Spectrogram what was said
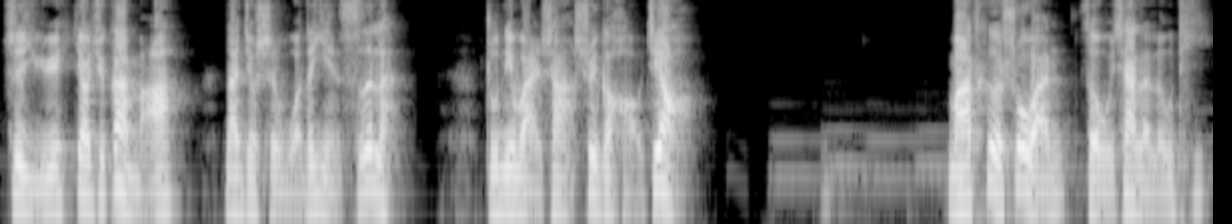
至于要去干嘛，那就是我的隐私了。祝你晚上睡个好觉。马特说完，走下了楼梯。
